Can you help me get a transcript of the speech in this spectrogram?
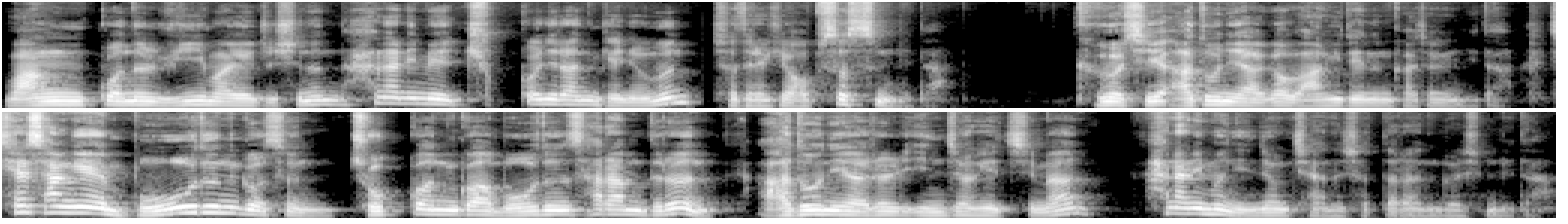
왕권을 위임하여 주시는 하나님의 주권이라는 개념은 저들에게 없었습니다. 그것이 아도니아가 왕이 되는 과정입니다. 세상의 모든 것은 조건과 모든 사람들은 아도니아를 인정했지만 하나님은 인정치 않으셨다는 것입니다.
